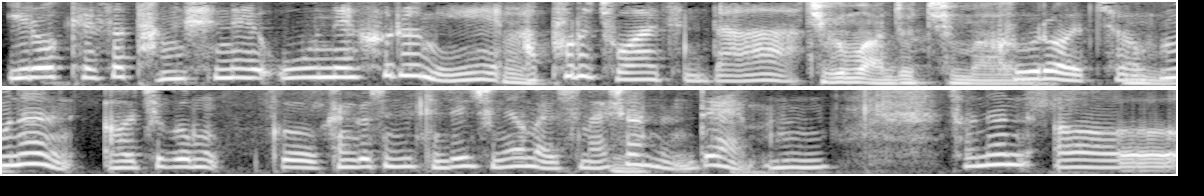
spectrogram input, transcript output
이렇게 해서 당신의 운의 흐름이 음. 앞으로 좋아진다. 지금은 안 좋지만. 그렇죠. 음. 그러면은 어 지금 그 강 교수님 굉장히 중요한 말씀 하셨는데 음 저는 어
